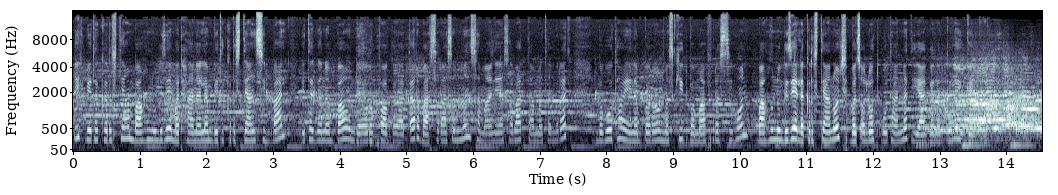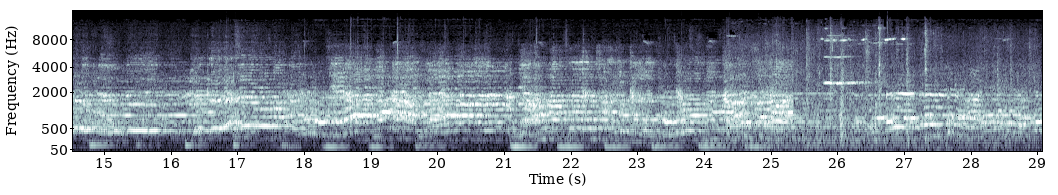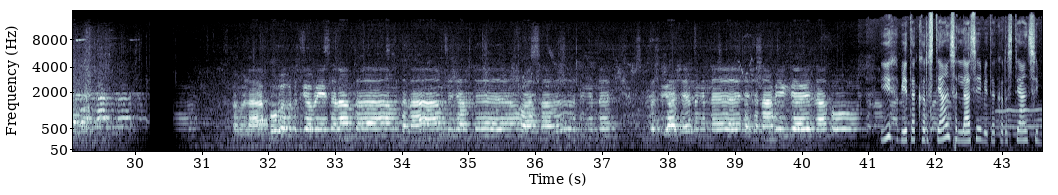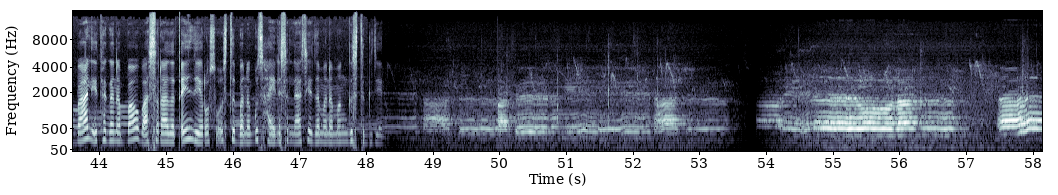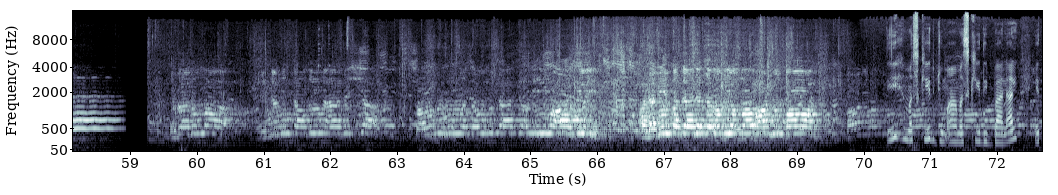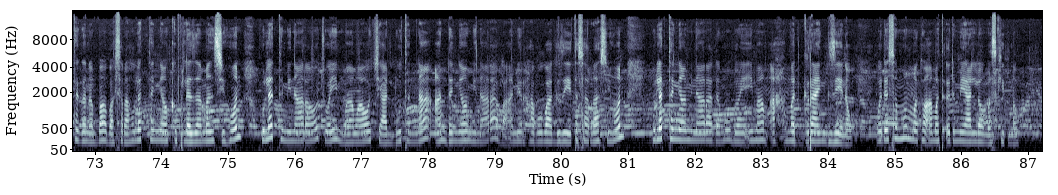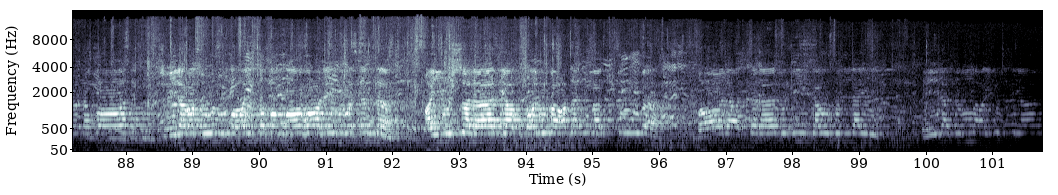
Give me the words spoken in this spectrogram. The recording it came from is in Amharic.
ይህ ቤተ ክርስቲያን በአሁኑ ጊዜ መድኃኔዓለም ቤተ ክርስቲያን ሲባል የተገነባው እንደ አውሮፓ አቆጣጠር በ1887 ዓ ም በቦታው የነበረውን መስጊድ በማፍረስ ሲሆን በአሁኑ ጊዜ ለክርስቲያኖች በጸሎት ቦታነት እያገለገለ ይገኛል። በቅዱስ ገብርኤል ሰላምታ ሰላም በስጋሽም አሸናፊ እግዚአብሔር ናቶ ይህ ቤተ ክርስቲያን ስላሴ ቤተ ክርስቲያን ሲባል የተገነባው በ1903 በንጉሥ ኃይለ ስላሴ ዘመነ መንግስት ጊዜ ነው። صومه وصوم تاسعه وعاشره عن أبي قتادة رضي الله عنه قال ይህ መስጊድ ጁምአ መስጊድ ይባላል። የተገነባው በአስራ ሁለተኛው ክፍለ ዘመን ሲሆን ሁለት ሚናራዎች ወይም ማማዎች ያሉትና አንደኛው ሚናራ በአሚር ሀቡባ ጊዜ የተሰራ ሲሆን ሁለተኛው ሚናራ ደግሞ በኢማም አህመድ ግራኝ ጊዜ ነው። ወደ ስምንት መቶ ዓመት ዕድሜ ያለው መስጊድ ነው። قال سئل رسول الله صلى الله عليه وسلم أي الصلاة أفضل بعد المكتوبة قال الصلاة في جوف الليل. قيل ثم أي الصيام؟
